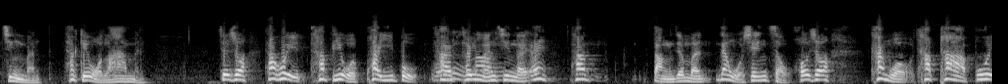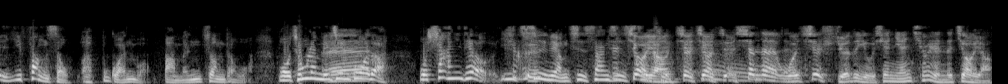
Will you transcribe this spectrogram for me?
进门，他给我拉门，就是说他会，他比我快一步，他推门进来，哎，他挡着门让我先走，或者说看我，他怕不会一放手啊，不管我把门撞到我，我从来没见过的，我吓一跳，一次两次三次教养，教教教，现在我确实觉得有些年轻人的教养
